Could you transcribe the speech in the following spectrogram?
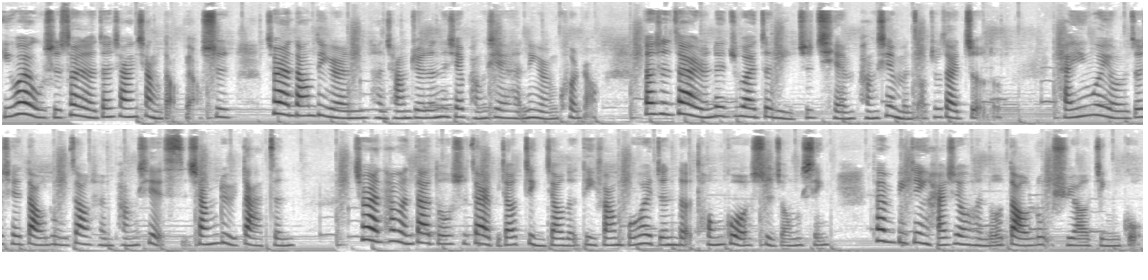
一位五十岁的登山向导表示，虽然当地人很常觉得那些螃蟹很令人困扰，但是在人类住在这里之前，螃蟹们早就在这了。还因为有了这些道路，造成螃蟹死伤率大增。虽然它们大多是在比较近郊的地方，不会真的通过市中心，但毕竟还是有很多道路需要经过。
